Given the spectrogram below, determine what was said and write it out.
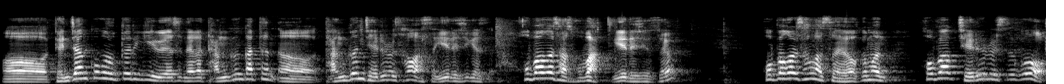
어, 된장국을 끓이기 위해서 내가 당근 같은 어, 당근 재료를 사 왔어. 이해되시겠어요? 호박을 사서 호박. 이해되시겠어요? 호박을 사왔어요. 그러면 호박 재료를 쓰고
